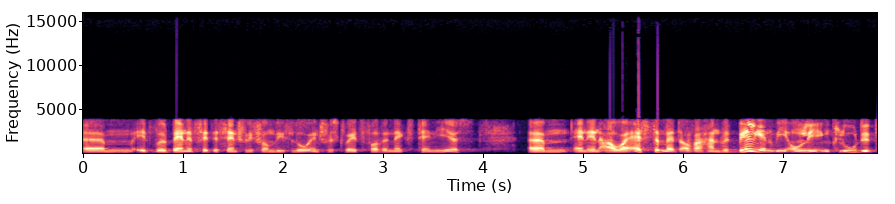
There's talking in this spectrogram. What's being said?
um, it will benefit essentially from these low interest rates for the next 10 years. Um, and in our estimate of 100 billion, we only included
